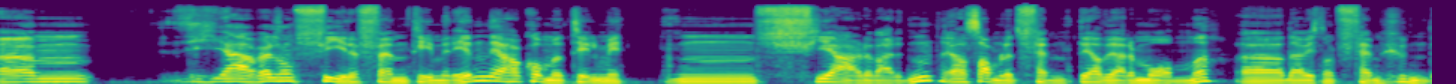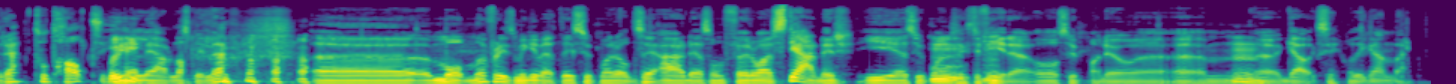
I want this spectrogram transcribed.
Um, jeg er vel sånn fire-fem timer inn. Jeg har kommet til mitt den fjerde verden. Jeg har samlet 50 av de der månedene. Uh, det er visstnok 500 totalt i hele jævla spillet. Uh, månedene, for de som ikke vet det, i Super Mario Odyssey er det som før var stjerner i Super Mario 64 og Super Mario uh, um, mm. Galaxy og de greiene der.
